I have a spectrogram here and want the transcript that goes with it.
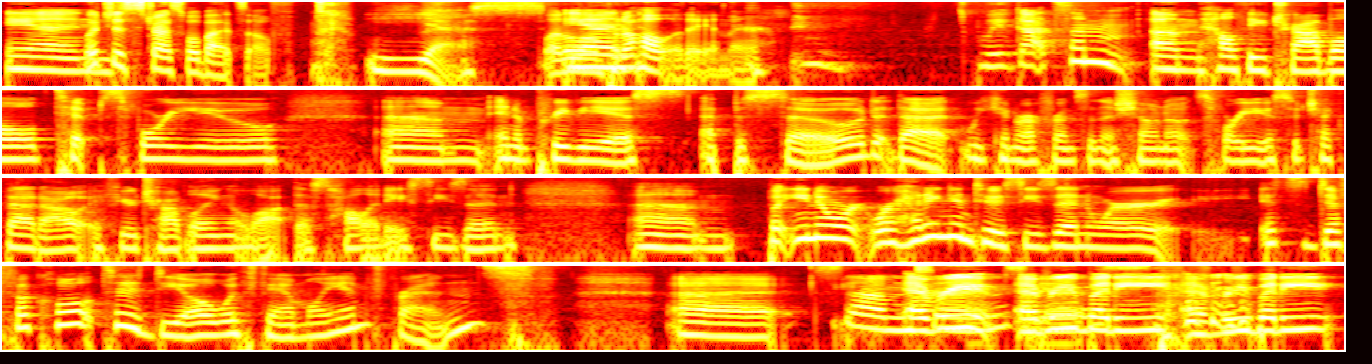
And which is stressful by itself. yes. Let alone put a holiday in there. We've got some um, healthy travel tips for you um, in a previous episode that we can reference in the show notes for you. So check that out if you're traveling a lot this holiday season. Um, but you know, we're, we're heading into a season where it's difficult to deal with family and friends. Uh, every everybody yes. everybody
